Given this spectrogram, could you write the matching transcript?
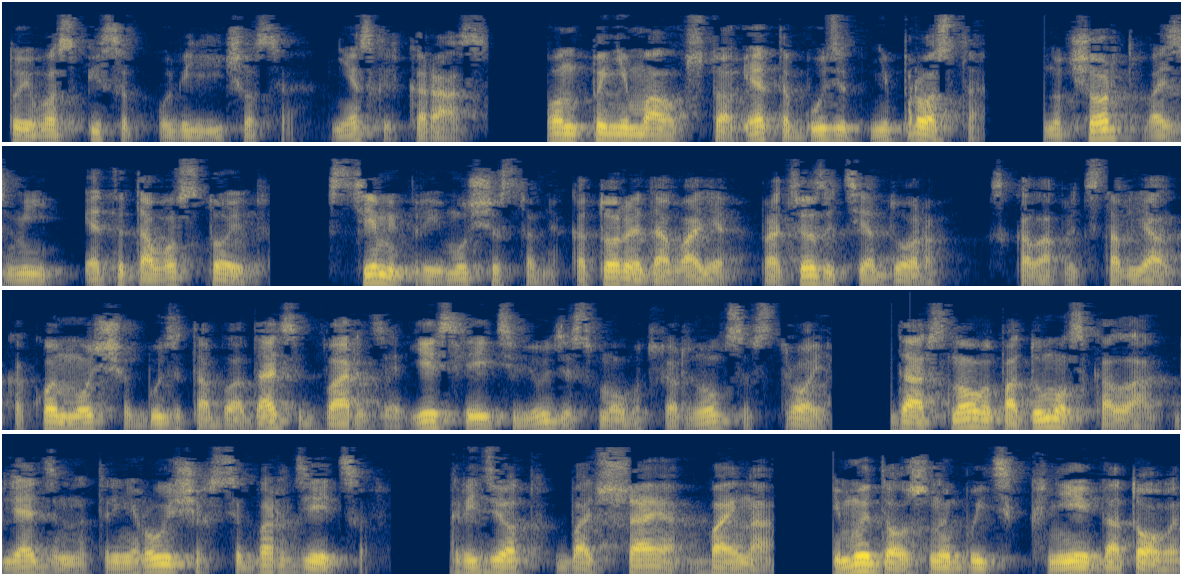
то его список увеличился несколько раз. Он понимал, что это будет непросто, но черт возьми, это того стоит, с теми преимуществами, которые давали протезы Теодора. Скала представлял, какой мощью будет обладать гвардия, если эти люди смогут вернуться в строй. Да, снова подумал Скала, глядя на тренирующихся гвардейцев. Грядет большая война, и мы должны быть к ней готовы.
